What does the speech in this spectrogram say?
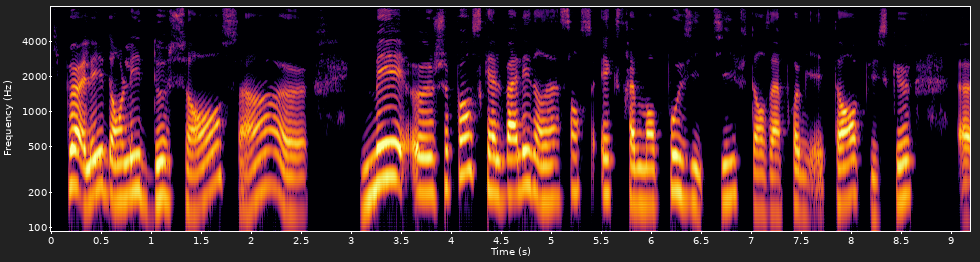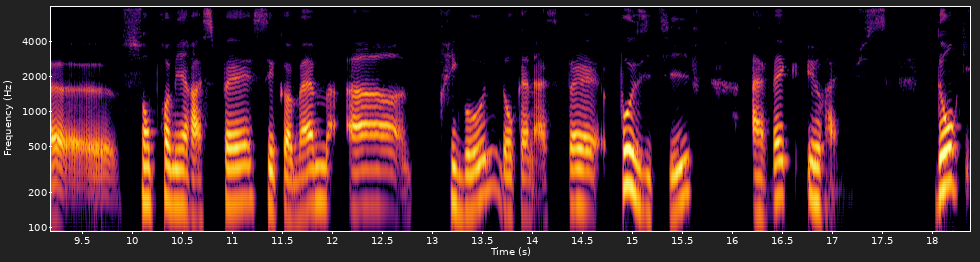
qui peut aller dans les deux sens, hein, mais euh, je pense qu'elle va aller dans un sens extrêmement positif dans un premier temps, puisque euh, son premier aspect c'est quand même un trigone, donc un aspect positif avec Uranus. Donc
